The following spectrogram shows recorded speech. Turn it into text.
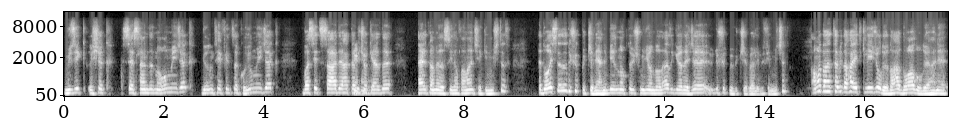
Müzik, ışık, seslendirme olmayacak, görüntüye filtre koyulmayacak. Basit, sade hatta birçok yerde el kamerasıyla falan çekilmiştir. E, dolayısıyla da düşük bütçeli yani 1.3 milyon dolar görece düşük bir bütçe böyle bir film için. Ama daha tabii daha etkileyici oluyor, daha doğal oluyor. Hani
